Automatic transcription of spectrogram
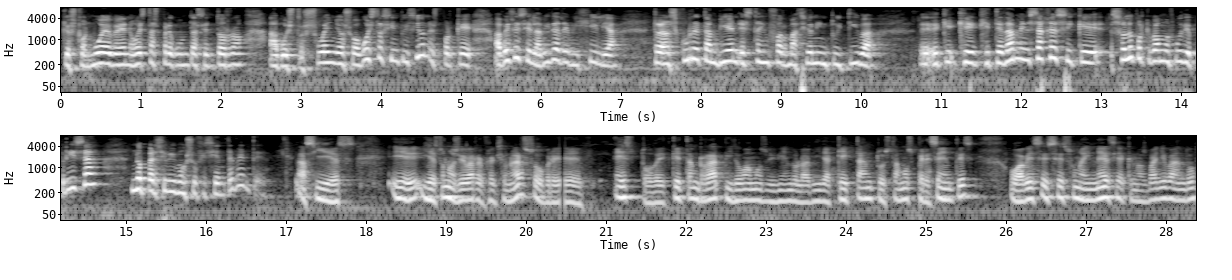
que os conmueven o estas preguntas en torno a vuestros sueños o a vuestras intuiciones, porque a veces en la vida de vigilia transcurre también esta información intuitiva eh, que, te da mensajes y que solo porque vamos muy deprisa no percibimos suficientemente. Así es. y esto nos lleva a reflexionar sobre esto, de qué tan rápido vamos viviendo la vida, qué tanto estamos presentes, o a veces es una inercia que nos va llevando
